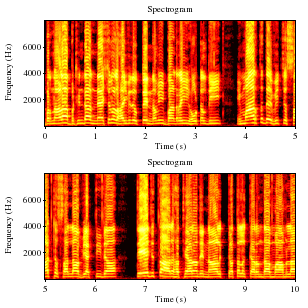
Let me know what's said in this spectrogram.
ਬਰਨਾਲਾ ਬਠਿੰਡਾ ਨੈਸ਼ਨਲ ਹਾਈਵੇ ਦੇ ਉੱਤੇ ਨਵੀਂ ਬਣ ਰਹੀ ਹੋਟਲ ਦੀ ਇਮਾਰਤ ਦੇ ਵਿੱਚ 60 ਸਾਲਾ ਵਿਅਕਤੀ ਦਾ ਤੇਜ਼ ਧਾਰ ਹਥਿਆਰਾਂ ਦੇ ਨਾਲ ਕਤਲ ਕਰਨ ਦਾ ਮਾਮਲਾ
